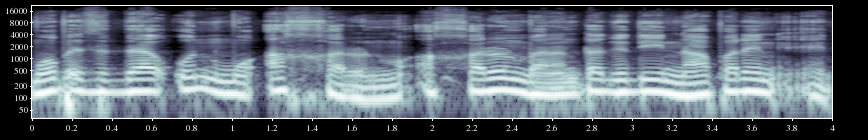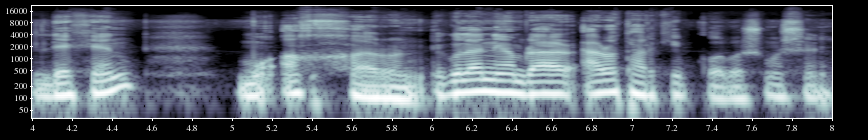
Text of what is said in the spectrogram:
মুবতাদা উন মুআখারুন মুআখারুন বানানটা যদি না পারেন লেখেন মো মুআখারুন এগুলা নিয়ে আমরা আর- আরও তারকিব করব, সমস্যা নেই।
